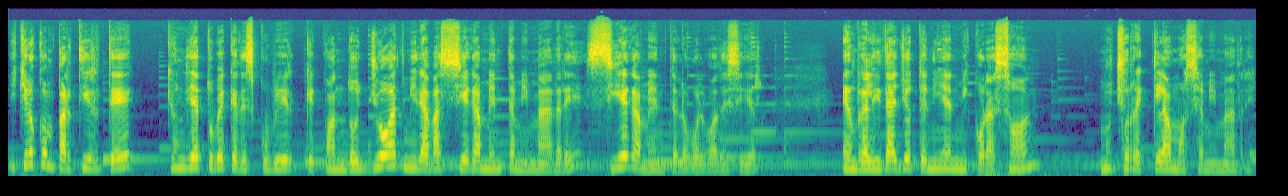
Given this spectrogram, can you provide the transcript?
Y quiero compartirte que un día tuve que descubrir que cuando yo admiraba ciegamente a mi madre, ciegamente lo vuelvo a decir, en realidad yo tenía en mi corazón mucho reclamo hacia mi madre,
